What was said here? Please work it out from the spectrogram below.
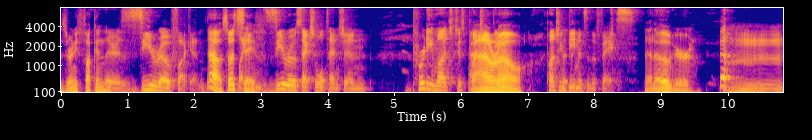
Is there any fucking? There's zero fucking. Oh, so it's like safe. zero sexual tension. Pretty much just punching. I don't know. punching demons in the face. That ogre. mm.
